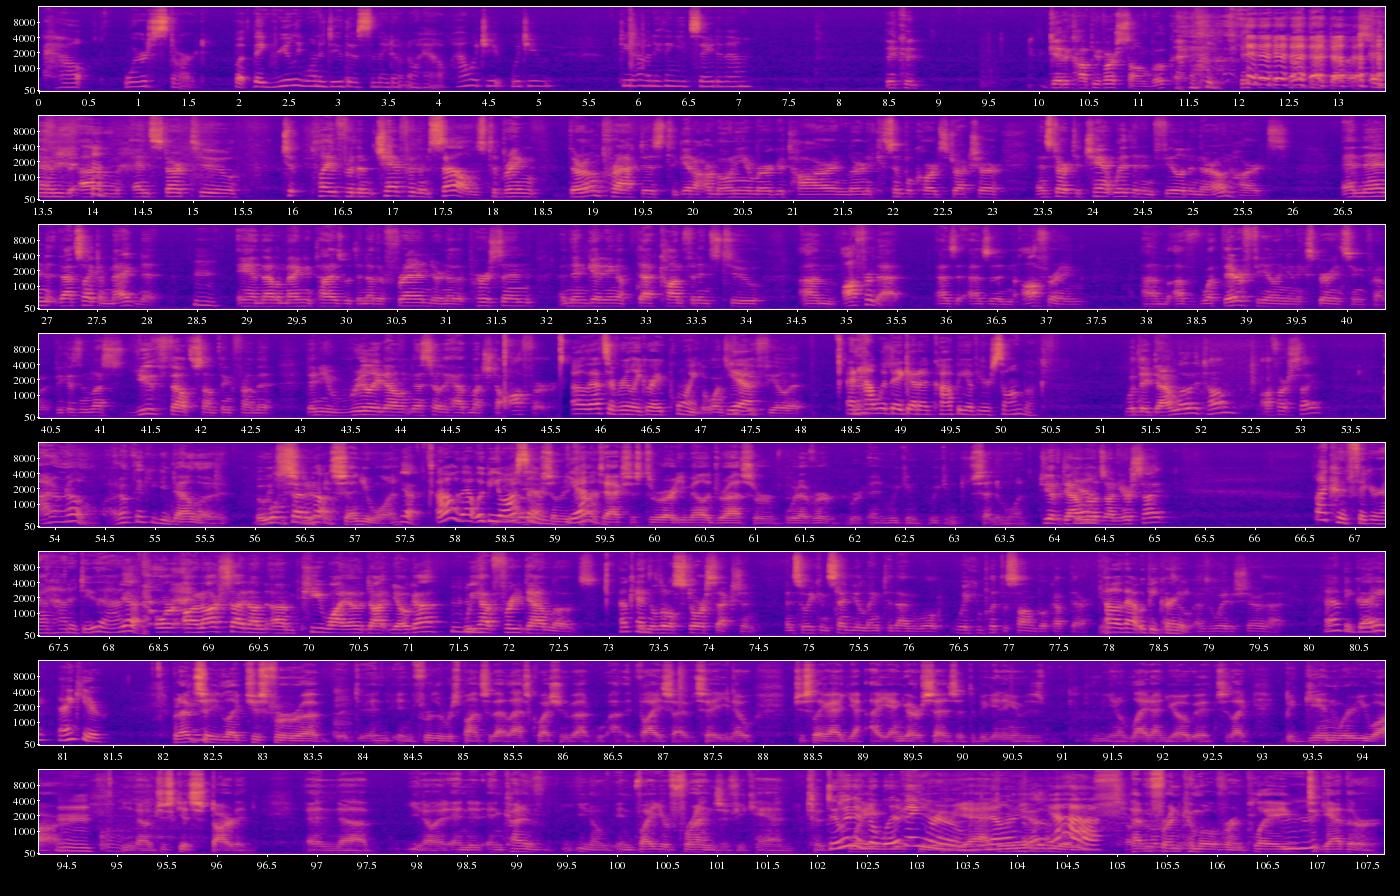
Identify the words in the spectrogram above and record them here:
how where to start. But they really want to do this and they don't know how. How would you would you do Do you have anything you'd say to them? They could get a copy of our songbook. Contact and um, and start to to play for them, chant for themselves, to bring their own practice to get a harmonium or a guitar and learn a simple chord structure and start to chant with it and feel it in their own hearts. And then that's like a magnet. Mm. And that'll magnetize with another friend or another person, and then getting up that confidence to um, offer that as, as an offering um, of what they're feeling and experiencing from it. Because unless you've felt something from it, then you really don't necessarily have much to offer. Oh, that's a really great point. But once yeah. you do feel it, and how would they get a copy of your songbook? would they download it, Tom, off our site? I don't know. I don't think you can download it. But we We'll can, set it we up. can send you one. Yeah. Oh, that would be You know, awesome. If somebody yeah. contacts us through our email address or whatever, and we can we can send them one. Do you have downloads on your site? I could figure out how to do that. Yeah. or on our site on um, pyo.yoga, we have free downloads Okay. in the little store section. And so we can send you a link to that and we'll, we can put the songbook up there Oh, that would be as great. a, as a way to share that. That would be great. Thank you. But I would say, like, just for uh, in, in further response to that last question about advice, I would say, you know, just like Ay- Iyengar says at the beginning of his, you know, light on yoga, it's like begin where you are. Mm. You know, just get started, and uh, you know, and and kind of you know, invite your friends if you can to Do it in the living you. room. Yeah, you know do it in the mean? living room have a friend come over and play Mm-hmm. together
